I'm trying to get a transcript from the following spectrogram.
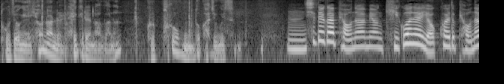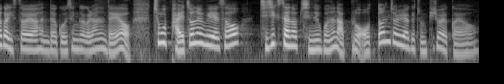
도정의 현안을 해결해 나가는 그런 프로그램도 가지고 있습니다. 음, 시대가 변하면 기관의 역할도 변화가 있어야 한다고 생각을 하는데요. 충북 발전을 위해서 지식산업진흥원은 앞으로 어떤 전략이 좀 필요할까요?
